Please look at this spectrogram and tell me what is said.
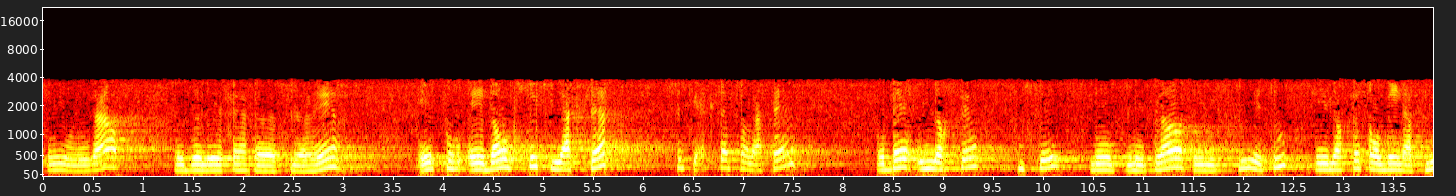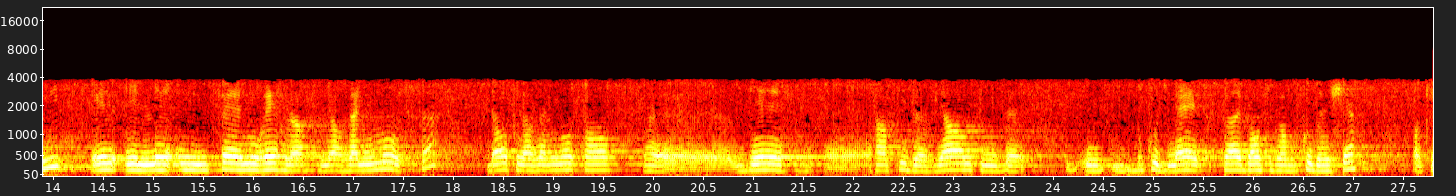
fruits ou les arbres, et de les faire euh, fleurir. Et, pour, et donc, ceux qui acceptent, ceux qui acceptent son appel, eh bien, il leur fait pousser les, les plantes et les fruits et tout, et il leur fait tomber la pluie, et, il fait nourrir leurs, leurs animaux et tout ça. Donc leurs animaux sont euh, bien euh, remplis de viande, puis de, beaucoup de lait, tout ça, donc ils ont beaucoup de richesses, ok?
